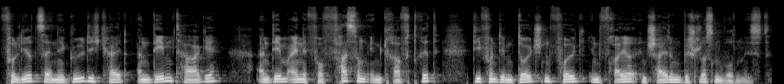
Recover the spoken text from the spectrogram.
verliert seine Gültigkeit an dem Tage, an dem eine Verfassung in Kraft tritt, die von dem deutschen Volk in freier Entscheidung beschlossen worden ist.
